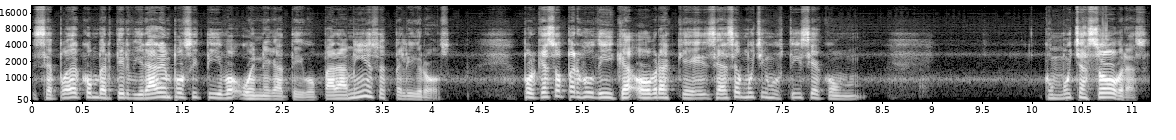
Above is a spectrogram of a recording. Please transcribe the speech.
se puede convertir viral en positivo o en negativo. Para mí eso es peligroso, porque eso perjudica obras que se hace mucha injusticia con, con muchas obras.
